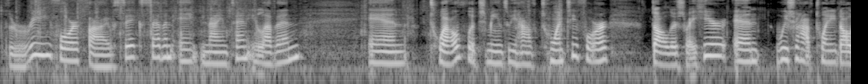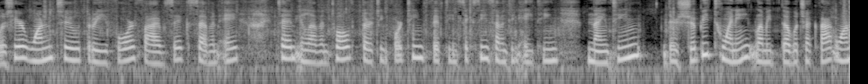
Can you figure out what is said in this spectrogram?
three, four, five, six, seven, eight, nine, ten, eleven, and 12, which means we have $24 right here. And we should have $20 here. 1, 2, 3, 4, 5, 6, 7, 8, 10, 11, 12, 13, 14, 15, 16, 17, 18, 19, there should be 20. Let me double check that. 1,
